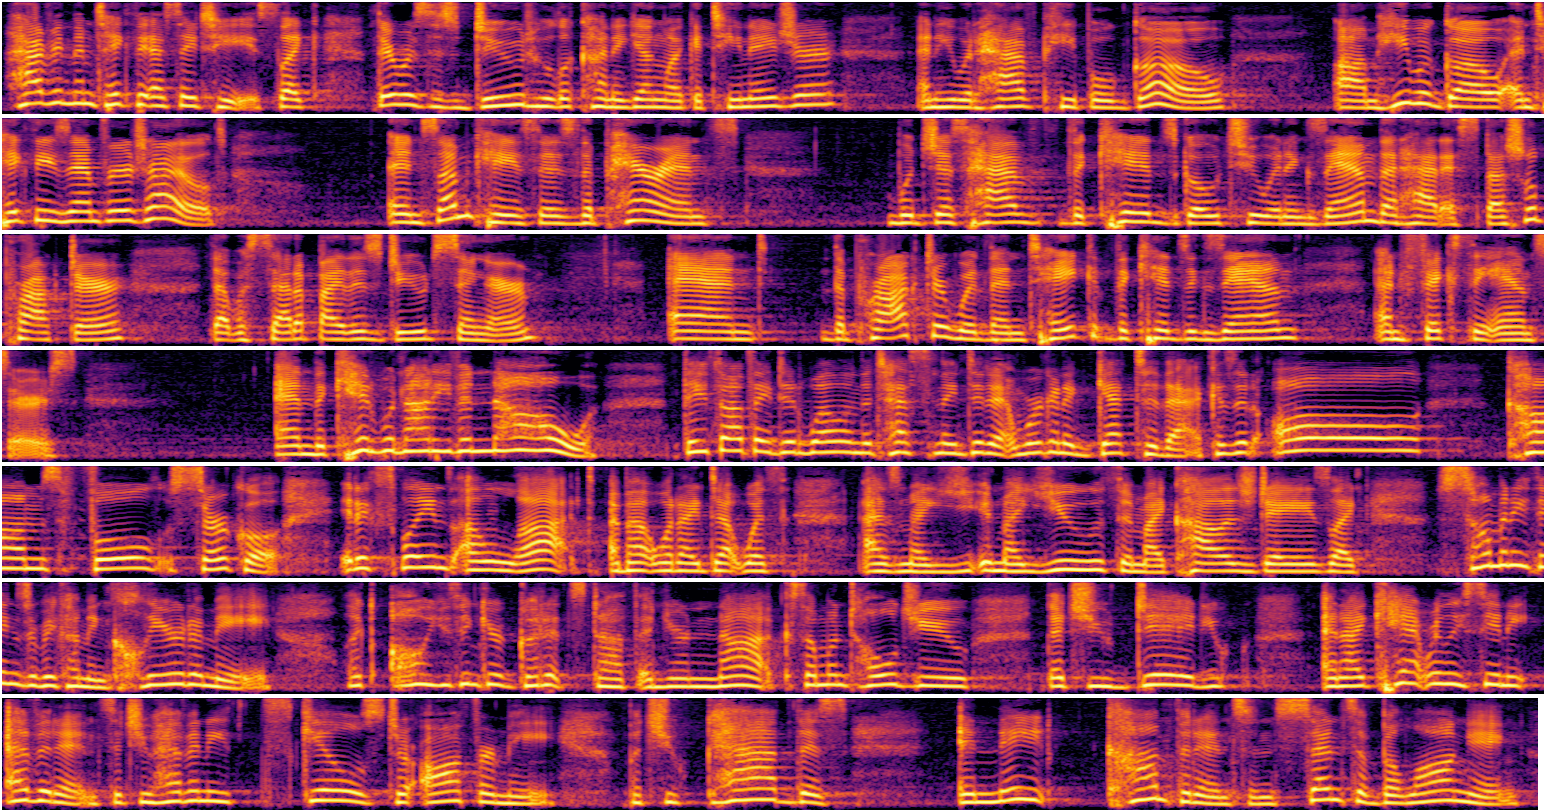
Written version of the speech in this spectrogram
Having them take the SATs. Like there was this dude who looked kind of young, like a teenager, and he would have people go. Um, he would go and take the exam for your child. In some cases, the parents would just have the kids go to an exam that had a special proctor that was set up by this dude singer. And the proctor would then take the kid's exam and fix the answers. And the kid would not even know. They thought they did well in the test and they didn't. And we're going to get to that because it all comes full circle. It explains a lot about what I dealt with as my in my youth and my college days. Like so many things are becoming clear to me. Like, oh, you think you're good at stuff and you're not. Someone told you that you did. You and I can't really see any evidence that you have any skills to offer me, but you have this innate confidence and sense of belonging.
